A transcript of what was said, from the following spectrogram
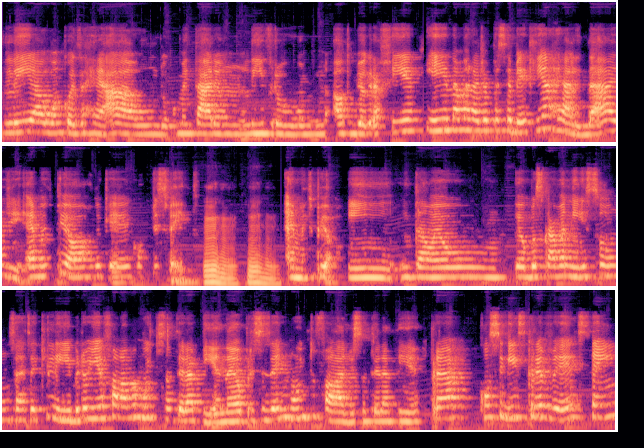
lia alguma coisa real, um documentário, um livro, uma autobiografia, e na verdade eu percebi que a realidade é muito pior do que corpo desfeito. Uhum, uhum. É muito pior. E então eu, eu buscava nisso um certo equilíbrio e eu falava muito isso na terapia, né? Eu precisei muito falar disso na terapia para conseguir escrever sem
